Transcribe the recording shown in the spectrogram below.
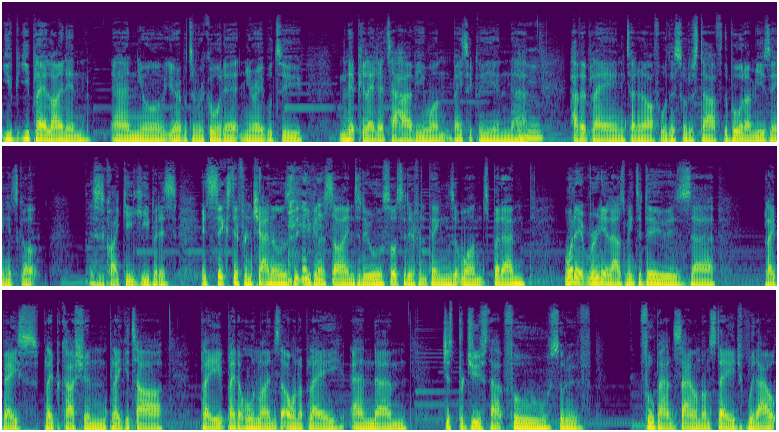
you you play a line in and you're you're able to record it and you're able to manipulate it to however you want basically and uh, Mm-hmm. have it playing, turn it off, all this sort of stuff. The board I'm using, it's got this is quite geeky, but it's it's six different channels that you can assign to do all sorts of different things at once. But um, what it really allows me to do is uh, play bass, play percussion, play guitar, play play the horn lines that I want to play, and um, just produce that full sort of full band sound on stage without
